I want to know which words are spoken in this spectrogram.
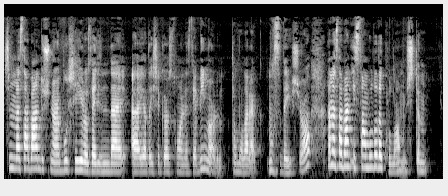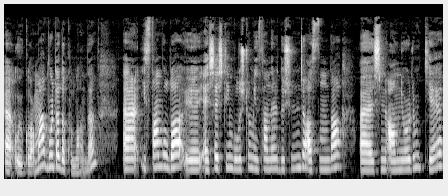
Şimdi mesela ben düşünüyorum bu şehir özelinde e, ya da işte göz sonrası ya bilmiyorum tam olarak nasıl değişiyor. Ama mesela ben İstanbul'da da kullanmıştım e, uygulama. Burada da kullandım. E, İstanbul'da e, eşleştiğim, buluştuğum insanları düşününce aslında şimdi anlıyorum ki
